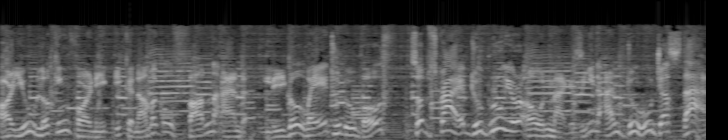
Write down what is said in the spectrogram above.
Are you looking for an economical, fun, and legal way to do both? Subscribe to Brew Your Own magazine and do just that.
